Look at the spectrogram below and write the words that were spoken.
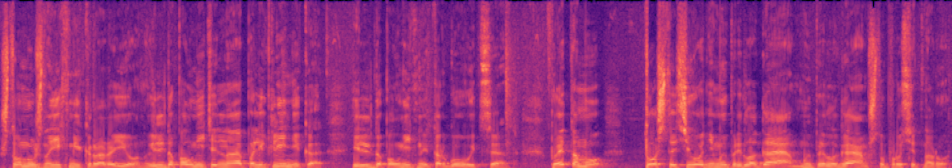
что нужно их микрорайону. Или дополнительная поликлиника, или дополнительный торговый центр. Поэтому то, что сегодня мы предлагаем, мы предлагаем, что просит народ.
